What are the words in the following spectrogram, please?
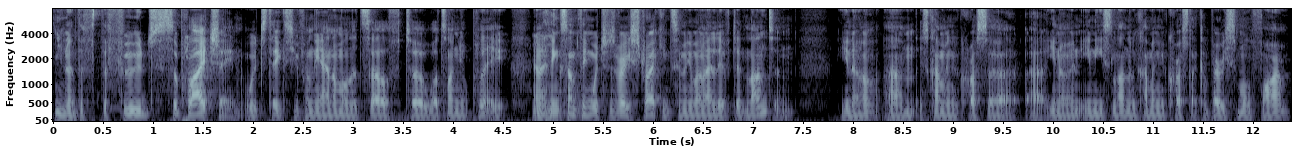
you know the the food supply chain, which takes you from the animal itself to what's on your plate. And I Mm. think something which was very striking to me when I lived in London, you know, um, is coming across a, uh, you know, in, in East London, coming across like a very small farm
